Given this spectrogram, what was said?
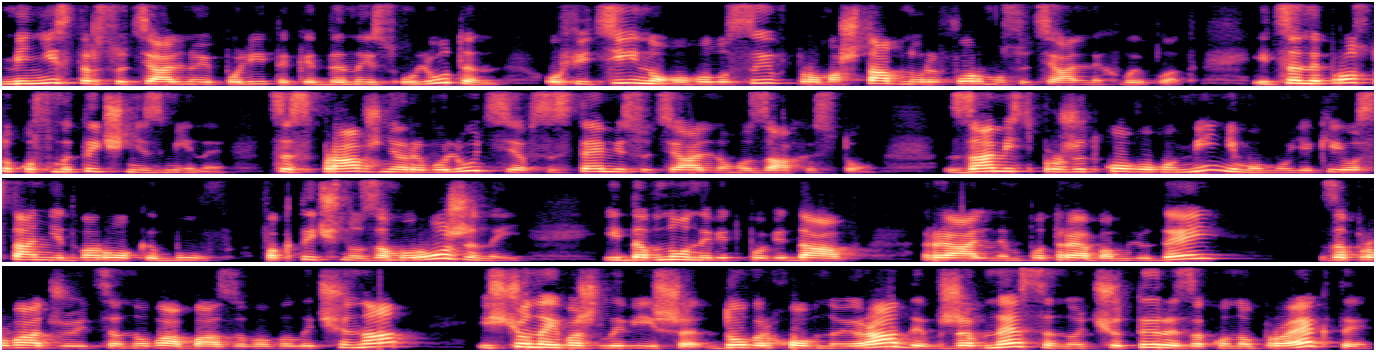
Міністр соціальної політики Денис Улютин офіційно оголосив про масштабну реформу соціальних виплат. І це не просто косметичні зміни, це справжня революція в системі соціального захисту. Замість прожиткового мінімуму, який останні два роки був фактично заморожений і давно не відповідав реальним потребам людей, запроваджується нова базова величина. І що найважливіше, до Верховної Ради вже внесено чотири законопроекти,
